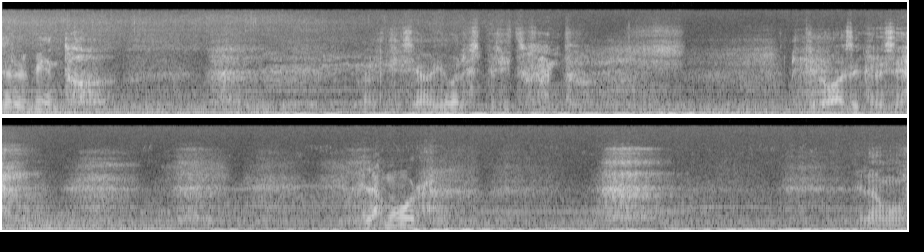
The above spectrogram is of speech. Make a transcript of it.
ser el viento con el que se aviva el Espíritu Santo y que lo hace crecer. El amor. El amor.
